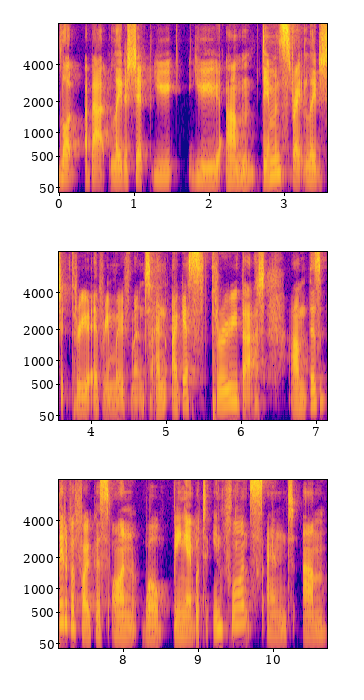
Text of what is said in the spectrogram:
lot about leadership. You you um, demonstrate leadership through your every movement, and I guess through that, um, there's a bit of a focus on well being able to influence and um,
